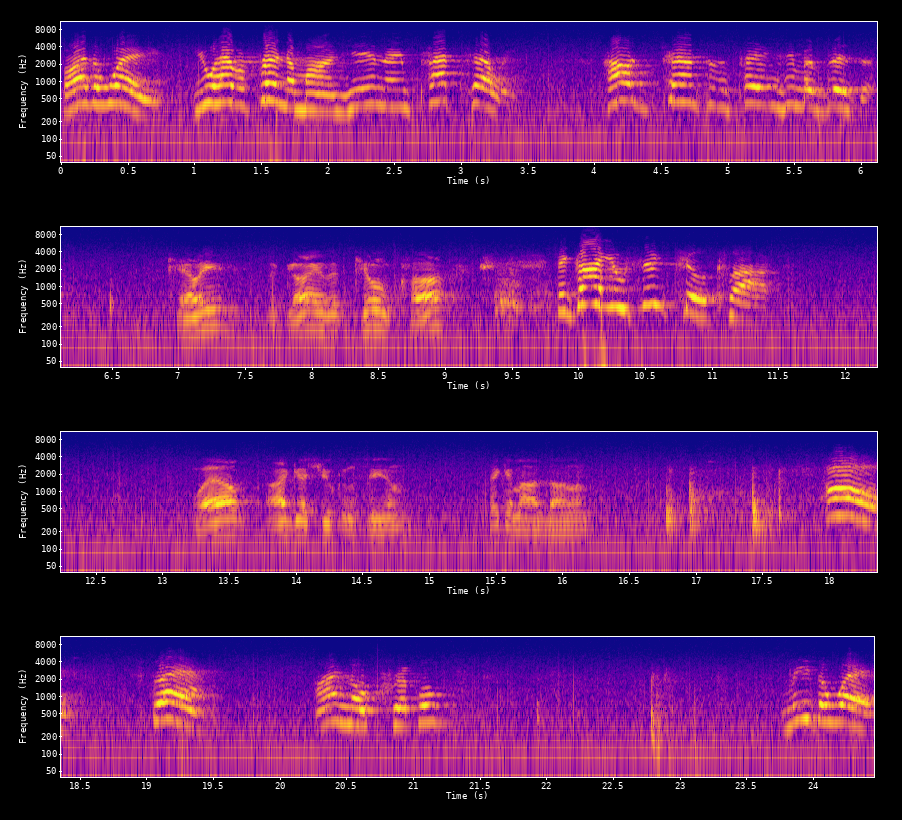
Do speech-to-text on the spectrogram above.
By the way, you have a friend of mine here named Pat Kelly. How's the chances of paying him a visit? Kelly, the guy that killed Clark? The guy you think killed Clark. Well, I guess you can see him. Take him out, Donald. Hey, Slam, I'm no cripple. Lead the way.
